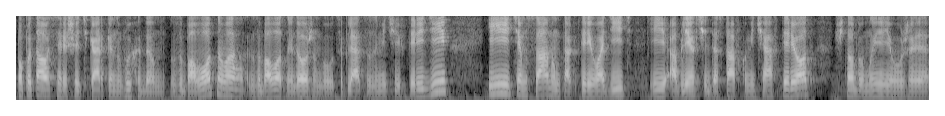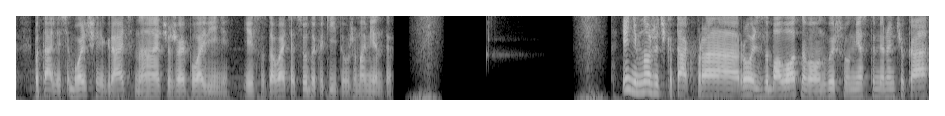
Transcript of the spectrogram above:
попытался решить Карпин выходом Заболотного. Заболотный должен был цепляться за мячи впереди – и тем самым так переводить и облегчить доставку мяча вперед, чтобы мы уже пытались больше играть на чужой половине и создавать отсюда какие-то уже моменты. И немножечко так про роль Заболотного. Он вышел вместо Миранчука.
